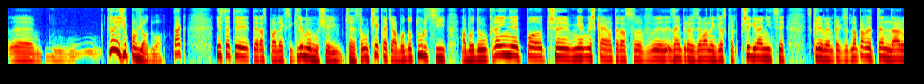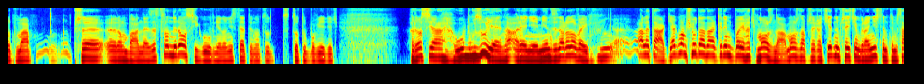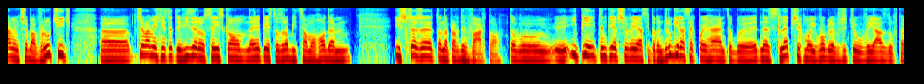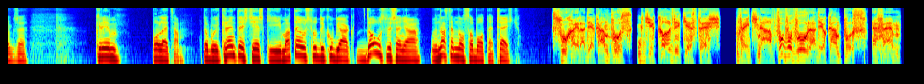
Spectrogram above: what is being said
której się powiodło, tak? Niestety teraz po aneksji Krymu musieli często uciekać albo do Turcji, albo do Ukrainy, po, przy, mieszkają teraz w zaimprowizowanych wioskach przy granicy z Krymem, także naprawdę ten naród ma przerąbane, ze strony Rosji głównie, no niestety, no to co tu powiedzieć. Rosja łubuzuje na arenie międzynarodowej. Ale tak, jak wam się uda na Krym pojechać? Można. Można przejechać jednym przejściem granicznym, tym samym trzeba wrócić. E, trzeba mieć niestety wizę rosyjską. Najlepiej jest to zrobić samochodem. I szczerze, to naprawdę warto. To był i ten pierwszy wyjazd, i potem drugi raz, jak pojechałem, to były jedne z lepszych moich w ogóle w życiu wyjazdów, także Krym polecam. To były kręte ścieżki. Mateusz Rudy Kubiak. Do usłyszenia w następną sobotę. Cześć. Campus, gdziekolwiek jesteś. Wejdź na www.radiocampus.fm.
